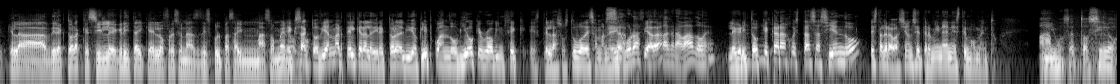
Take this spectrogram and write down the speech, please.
el- que la directora que sí le grita y que él ofrece unas disculpas ahí más o menos. ¿no? Exacto, Diane Martel, que era la directora del videoclip, cuando vio que Robin Thicke este, la sostuvo de esa manera Seguro está grabado, ¿eh? le gritó, ¿qué carajo estás haciendo? Esta grabación se termina en este momento. Ah, pues entonces sí lo...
